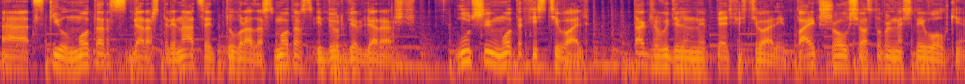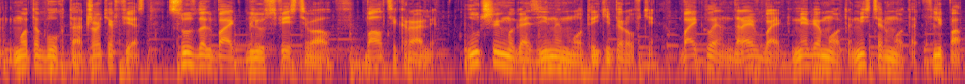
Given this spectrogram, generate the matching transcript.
Skill Motors, Гараж 13, Two Brothers Motors и Burger Garage. Лучший мотофестиваль. Также выделены 5 фестивалей. Байк-шоу «Севастополь. Ночные волки», «Мотобухта», «Joker Fest», «Суздаль Bike Blues Festival», «Baltic Rally». Лучшие магазины мотоэкипировки. Bikeland, DriveBike, Mega Moto, Mr. Moto, FlipUp.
